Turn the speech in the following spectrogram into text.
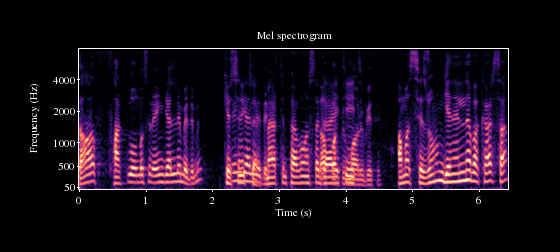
daha farklı olmasını engellemedi mi? Kesinlikle. Engelledi. Mert'in performansı da daha gayet mağlubiyeti. Ama sezonun geneline bakarsan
